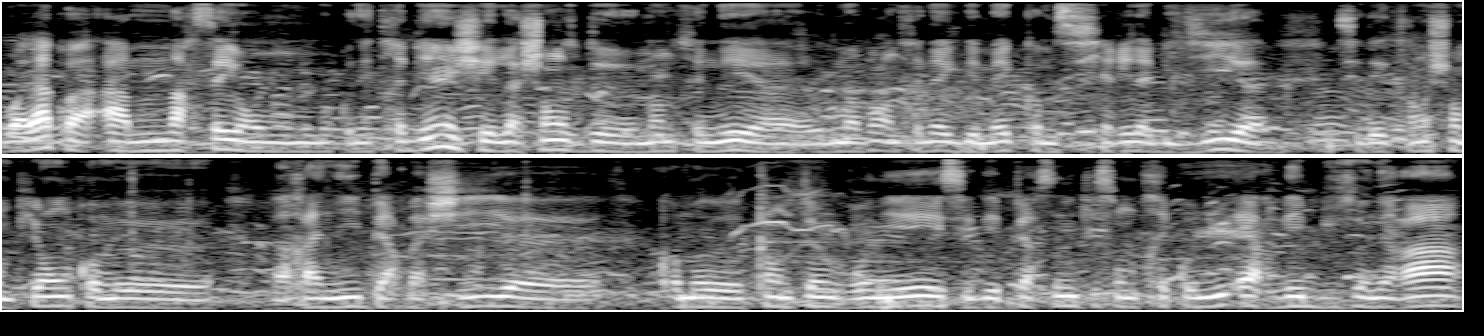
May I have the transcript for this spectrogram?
voilà quoi à Marseille on me connaît très bien. J'ai la chance de m'entraîner euh, de m'avoir entraîné avec des mecs comme Cyril Abidi euh, c'est des grands champions comme euh, Rani Perbachi comme Quentin Grenier c'est des personnes qui sont très connues. Hervé Buzonera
